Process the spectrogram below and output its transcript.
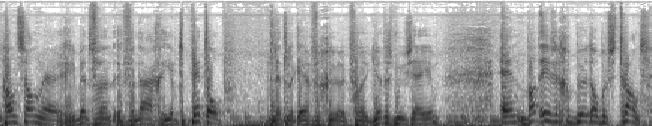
Hans Zandberg, je bent van, vandaag, je hebt de pet op, letterlijk en figuurlijk, van het Juttersmuseum. En wat is er gebeurd op het strand?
